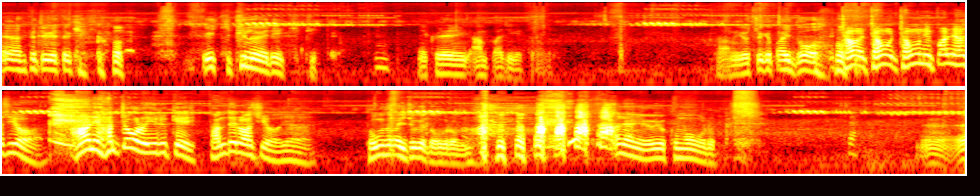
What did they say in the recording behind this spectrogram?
야, 그쪽에 또 끼고 이 깊이 넣어야 돼 깊이 네, 그래 안 빠지겠더라고 다음에 이쪽에 빨리 누워 장, 장, 장모님 빨리 하시오. 아니, 한쪽으로 이렇게 반대로 하시오. 예. 동서가 이쪽에 넣어 그럼 아니 아니 여기 구멍으로 자. 예.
